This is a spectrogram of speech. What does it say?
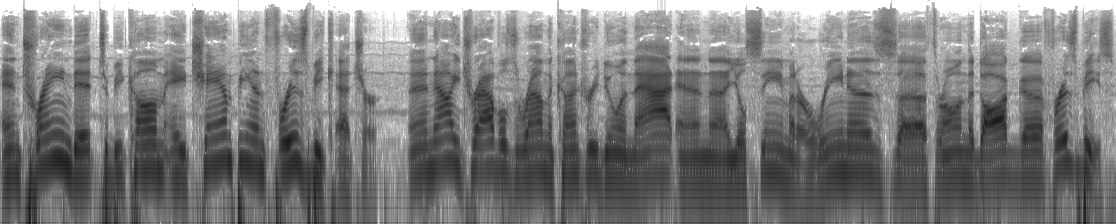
and trained it to become a champion frisbee catcher. And now he travels around the country doing that, and uh, you'll see him at arenas uh, throwing the dog uh, frisbees.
